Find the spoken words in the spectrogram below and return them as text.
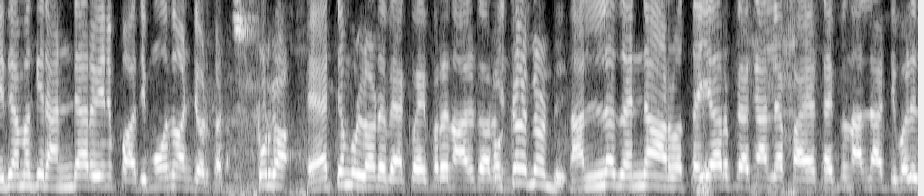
ഇത് നമുക്ക് രണ്ടറിവിന് പതിമൂന്ന് വണ്ടി കൊടുക്കട്ടോ. കൊടുക്കാം. ഏറ്റവും ഫുൾ ലോഡ് ബാക്ക് വൈപ്പർ നാല് ഡോർ നല്ല സെന്ന അറുപത്തയ്യായിരം റുപ്യ നല്ല പഴയ ടൈപ്പ് നല്ല അടിപൊളി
